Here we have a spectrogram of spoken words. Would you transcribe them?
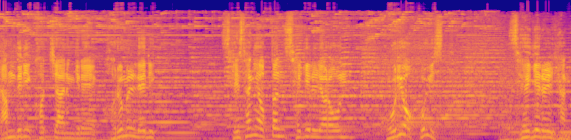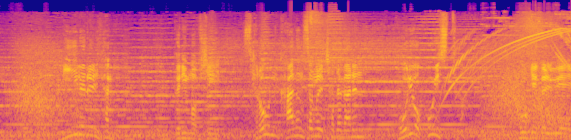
남들이 걷지 않은 길에 걸음을 내딛고 세상에 없던 세계를 열어온 고려 호이스트 세계를 향해 미래를 향해 끊임없이 새로운 가능성을 찾아가는 고려 호이스트가 고객을 위해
